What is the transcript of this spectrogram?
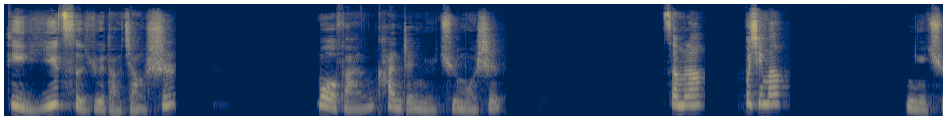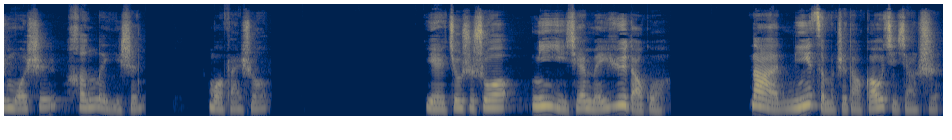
第一次遇到僵尸。”莫凡看着女驱魔师：“怎么了？不行吗？”女驱魔师哼了一声。莫凡说：“也就是说，你以前没遇到过，那你怎么知道高级僵尸？”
